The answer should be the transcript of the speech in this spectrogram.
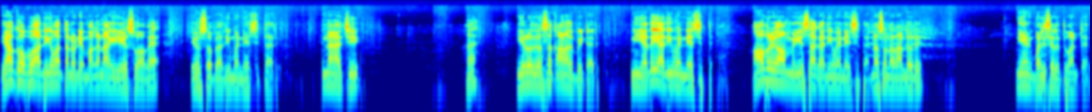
யாக்கோபு அதிகமாக தன்னுடைய மகனாக இயேசுவாவை இயேசுவை அதிகமாக நேசித்தார். என்ன ஆச்சு? ஆ? இருபது வருஷம் காணாது போயிட்டார். நீ எதையை அதிகமாக நேசித்த? ஆபரகாம் ஈசாக்கு அதிகமாக நேசித்தார். என்ன சொன்னார் ஆண்டவர்? நீ எனக்கு பலி செலுத்துவான்ட்டார்.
